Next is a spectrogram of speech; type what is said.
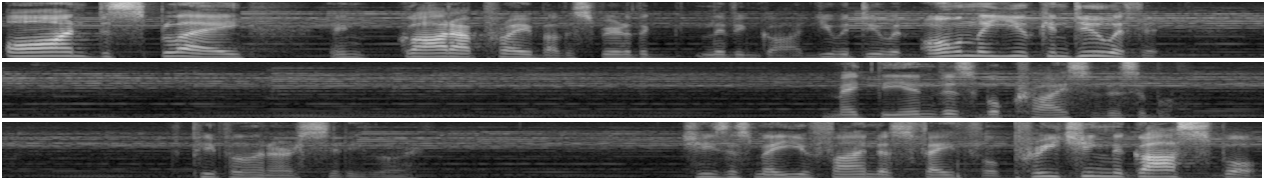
on display, and God, I pray by the Spirit of the living God, you would do what only you can do with it. Make the invisible Christ visible to people in our city, Lord. Jesus, may you find us faithful, preaching the gospel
